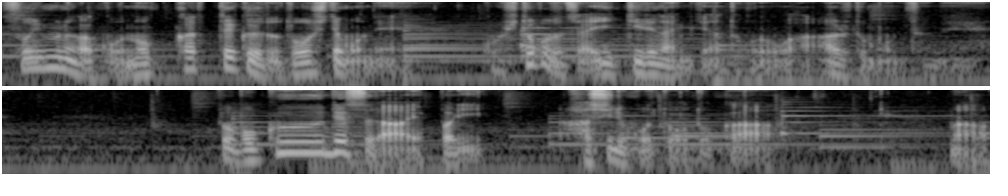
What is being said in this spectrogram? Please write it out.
そういうものがこう乗っかってくるとどうしてもね一言じゃ言い切れないみたいなところがあると思うんですよね。僕ですらやっぱり走ることとか、まあ、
